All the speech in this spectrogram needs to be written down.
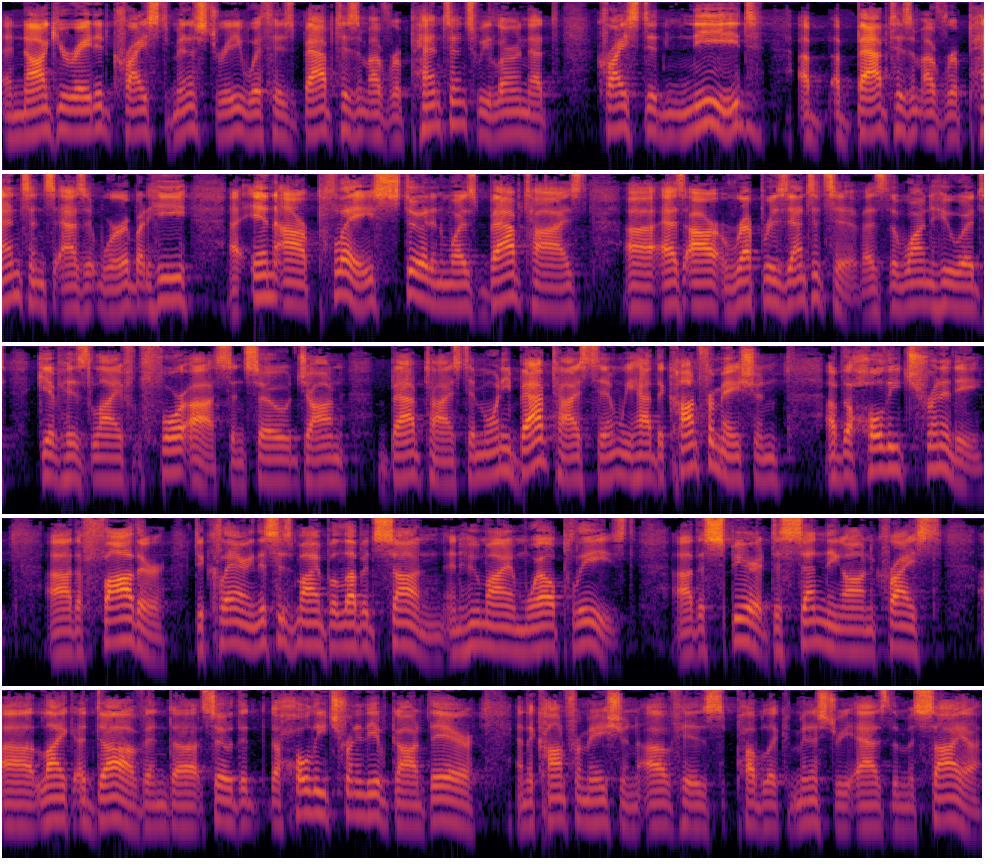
inaugurated Christ's ministry with his baptism of repentance. We learn that Christ didn't need a, a baptism of repentance, as it were, but he, uh, in our place, stood and was baptized uh, as our representative, as the one who would give his life for us. And so John baptized him. And when he baptized him, we had the confirmation of the Holy Trinity, uh, the Father declaring, This is my beloved Son, in whom I am well pleased. Uh, the Spirit descending on Christ uh, like a dove. And uh, so the, the Holy Trinity of God there and the confirmation of his public ministry as the Messiah.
